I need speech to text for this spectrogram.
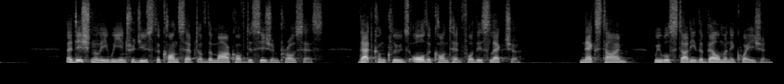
Additionally, we introduce the concept of the Markov decision process. That concludes all the content for this lecture. Next time, we will study the Bellman equation.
